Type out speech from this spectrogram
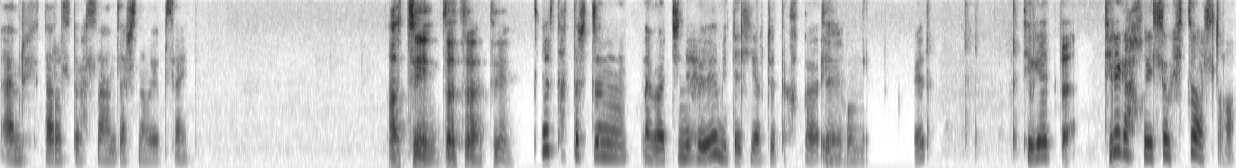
амир их даруулдаг болсон анзаарсан вебсайт. А тийм. За за тийм. Тэр дотор чинь нөгөө чиний хувийн мэдээлэл явж байгаа байхгүй юу? Энэ хүн гэдэг. Тэгээд тэрийг авах илүү хэцүү болж байгаа.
